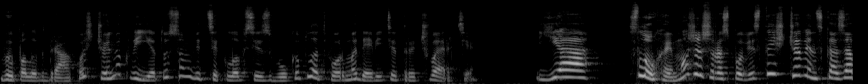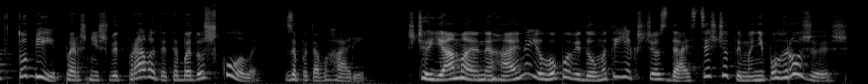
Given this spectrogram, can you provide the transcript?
випалив драко, щойно квієтусом відсікло всі звуки платформи 9,3 чверті. Я. Слухай, можеш розповісти, що він сказав тобі, перш ніж відправити тебе до школи? запитав Гаррі. Що я маю негайно його повідомити, якщо здасться, що ти мені погрожуєш.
